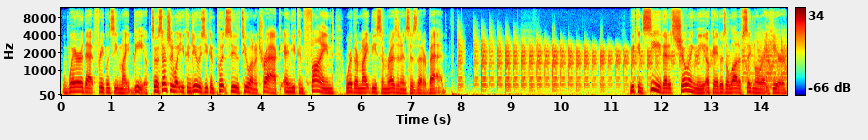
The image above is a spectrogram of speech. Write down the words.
where that frequency might be. So essentially what you can do is you can put Soothe 2 on a track and you can find where there might be some resonances that are bad. We can see that it's showing me, okay, there's a lot of signal right here.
